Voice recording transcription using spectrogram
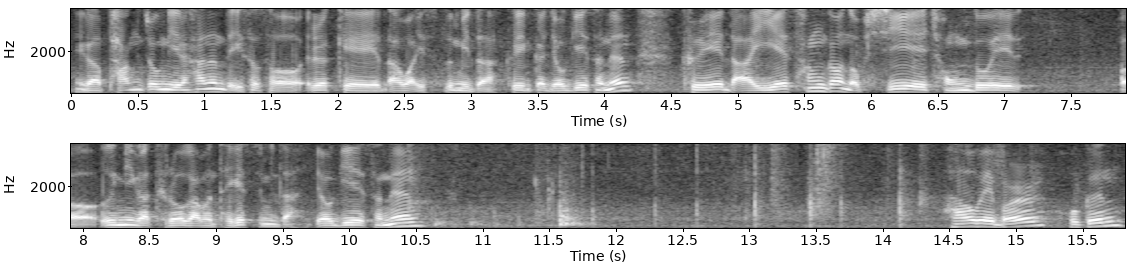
그러니까 방 정리를 하는 데 있어서 이렇게 나와 있습니다. 그러니까 여기에서는 그의 나이에 상관없이의 정도의 어, 의미가 들어가면 되겠습니다. 여기에서는 however 혹은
